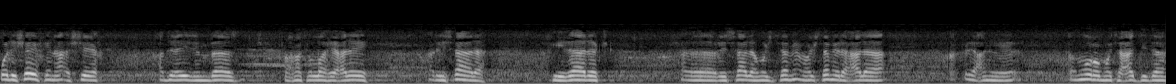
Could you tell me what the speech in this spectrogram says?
ولشيخنا الشيخ عبد العزيز بن باز رحمة الله عليه رسالة في ذلك رسالة مجتملة على يعني أمور متعددة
